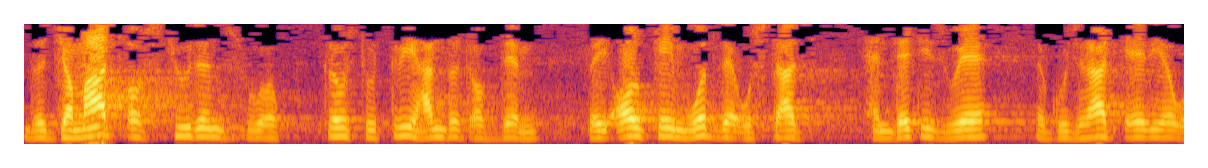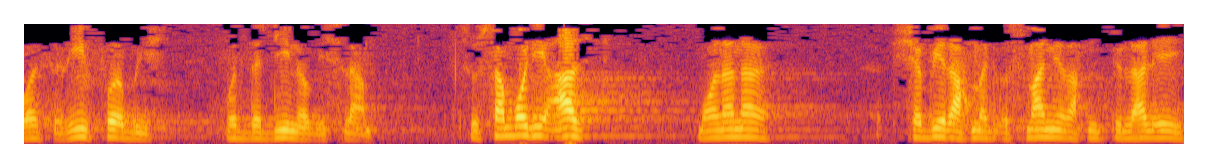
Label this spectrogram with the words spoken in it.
the Jamaat of students were close to 300 of them, they all came with their ustads and that is where the Gujarat area was refurbished with the Deen of Islam. So somebody asked Maulana Shabir Ahmad Usmani Rahmatullahi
